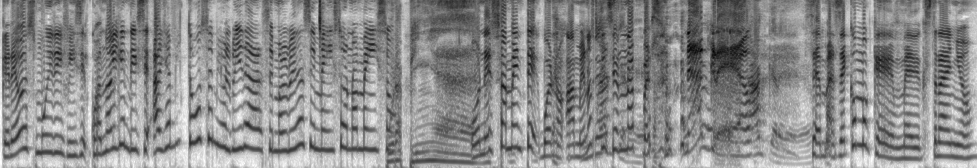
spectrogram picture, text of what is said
creo es muy difícil. Cuando alguien dice, ay, a mí todo se me olvida, se me olvida si me hizo o no me hizo. Pura piña. Honestamente, bueno, a menos que sea una persona. No creo. No creo. Se me hace como que medio extraño.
